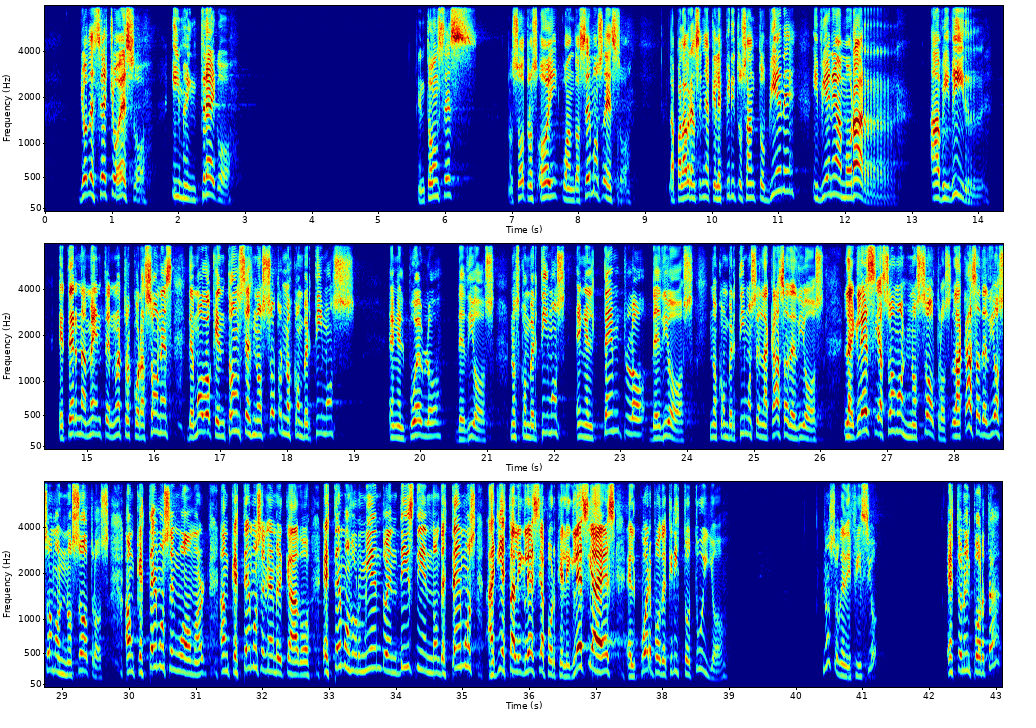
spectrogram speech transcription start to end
Yo desecho eso y me entrego. Entonces, nosotros hoy cuando hacemos eso, la palabra enseña que el Espíritu Santo viene y viene a morar a vivir eternamente en nuestros corazones, de modo que entonces nosotros nos convertimos en el pueblo de Dios, nos convertimos en el templo de Dios, nos convertimos en la casa de Dios. La iglesia somos nosotros, la casa de Dios somos nosotros. Aunque estemos en Walmart, aunque estemos en el mercado, estemos durmiendo en Disney, en donde estemos, allí está la iglesia, porque la iglesia es el cuerpo de Cristo tuyo. No es un edificio. Esto no importa.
